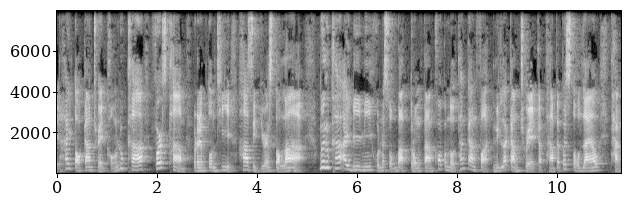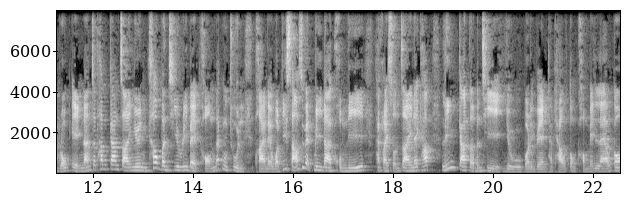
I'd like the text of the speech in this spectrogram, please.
ทให้ต่อการเทรดของลูกค้า first time เริ่มต้นที่ 50 US ดอลลาร์เมื่อลูกค้า IB มีคุณสมบัติตรงตามข้อกำหนดทั้งการฝากเงินและการเทรดกับทาง Pepperstone แล้ว ทางบรกเองนั้นจะทำการจ่ายเงินเข้าบัญชีรีเบทของนักลงทุน ภายในวันที่ 31 มีนาคมนี้ ถ้าใครสนใจนะครับ ลิงก์การเปิดบัญชีอยู่บริเวณแถวๆตรงคอมเมนต์แล้วก็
